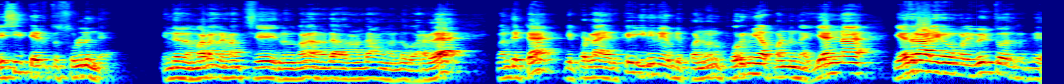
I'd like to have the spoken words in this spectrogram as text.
விஷயத்தை எடுத்து சொல்லுங்கள் இந்த மாதிரி நடந்துச்சு இந்த மாதிரிலாம் நடந்து அதனால தான் அங்கே வந்து வரலை. வந்துட்டேன். இப்படிலாம் இருக்குது இனிமேல் இப்படி பண்ணுவேன்னு பொறுமையாக பண்ணுங்கள் ஏன்னா எதிராளிகள் உங்களை வீழ்த்துவதற்கு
